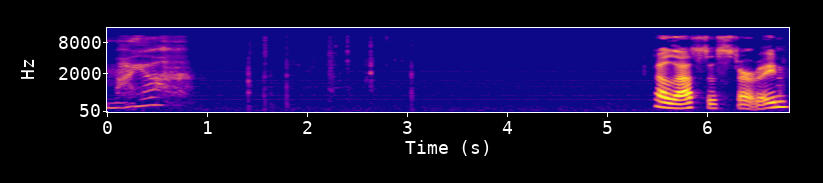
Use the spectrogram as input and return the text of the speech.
Maya? Oh, that's disturbing.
